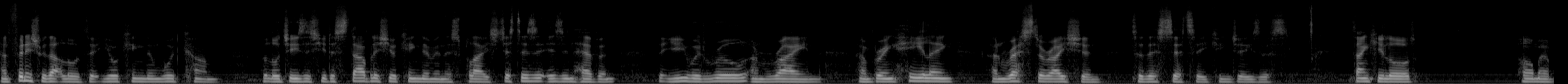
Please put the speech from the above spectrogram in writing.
and finish with that, Lord, that your kingdom would come. That, Lord Jesus, you'd establish your kingdom in this place, just as it is in heaven, that you would rule and reign and bring healing and restoration to this city, King Jesus. Thank you, Lord. Amen.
